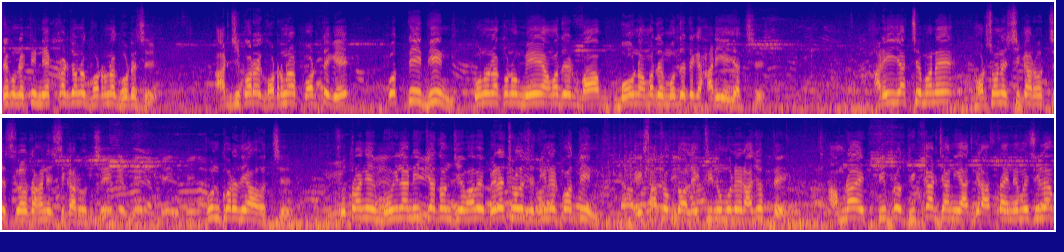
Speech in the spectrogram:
দেখুন একটি নেককারজনক ঘটনা ঘটেছে। আরজি করার ঘটনার পর থেকে প্রতিদিন কোনো না কোনো মেয়ে আমাদের বা বোন আমাদের মধ্যে থেকে হারিয়ে যাচ্ছে। হারিয়ে যাচ্ছে মানে ধর্ষণের শিকার হচ্ছে শ্লীলতাহানির শিকার হচ্ছে। খুন করে দেওয়া হচ্ছে। সুতরাং এই মহিলা নির্যাতন যেভাবে বেড়ে চলেছে দিনের পর দিন, এই শাসক দল, এই তৃণমূলের রাজত্বে, আমরা তীব্র ধিক্কার জানিয়ে আজকে রাস্তায় নেমেছিলাম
